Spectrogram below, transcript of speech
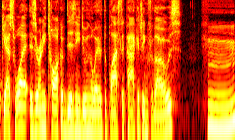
Guess what? Is there any talk of Disney doing away with the plastic packaging for those? Hmm.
